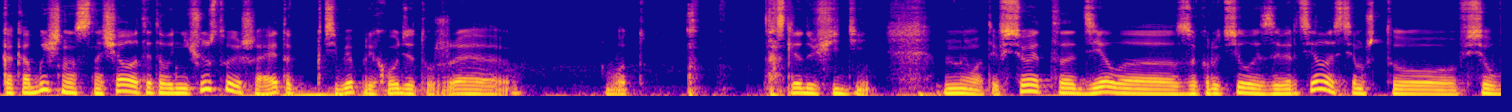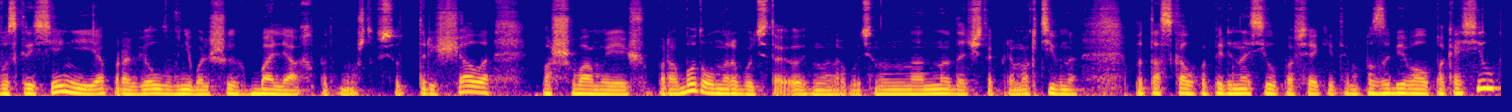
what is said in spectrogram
как обычно, сначала ты этого не чувствуешь, а это к тебе приходит уже вот на следующий день. Ну вот, и все это дело закрутилось, завертелось тем, что все в воскресенье я провел в небольших болях, потому что все трещало, по швам я еще поработал на работе, ой, на работе, на, на, на даче так прям активно потаскал, попереносил, по всякие там, позабивал, покосил,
